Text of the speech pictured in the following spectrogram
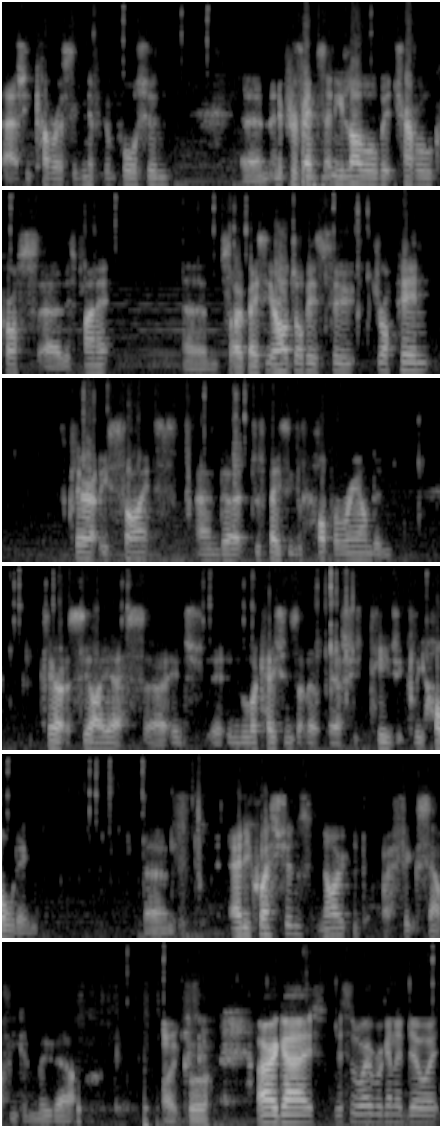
that actually cover a significant portion, um, and it prevents any low orbit travel across uh, this planet. Um, so basically, our job is to drop in, clear out these sites, and uh, just basically hop around and clear out the CIS uh, in, in the locations that they're, they're strategically holding. Um, any questions? No. I think South you can move out. Alright, cool. Alright, guys, this is the way we're gonna do it.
